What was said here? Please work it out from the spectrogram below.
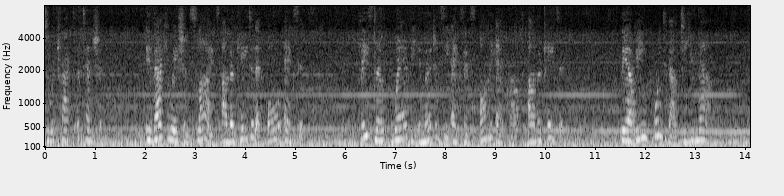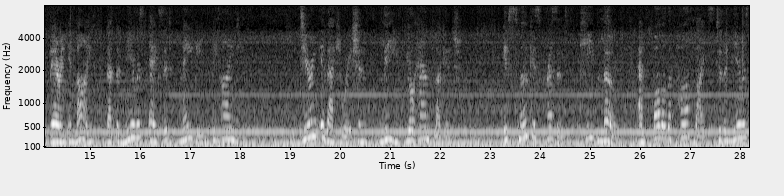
to attract attention. Evacuation slides are located at all exits. Please note where the emergency exits on the aircraft are located. They are being pointed out to you now, bearing in mind that the nearest exit may be behind you. During evacuation, leave your hand luggage. If smoke is present, keep low and follow the path lights to the nearest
